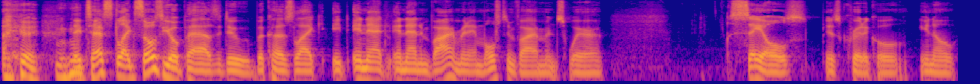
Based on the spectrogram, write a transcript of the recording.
they test like sociopaths do because like it, in that in that environment in most environments where sales is critical. You know,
